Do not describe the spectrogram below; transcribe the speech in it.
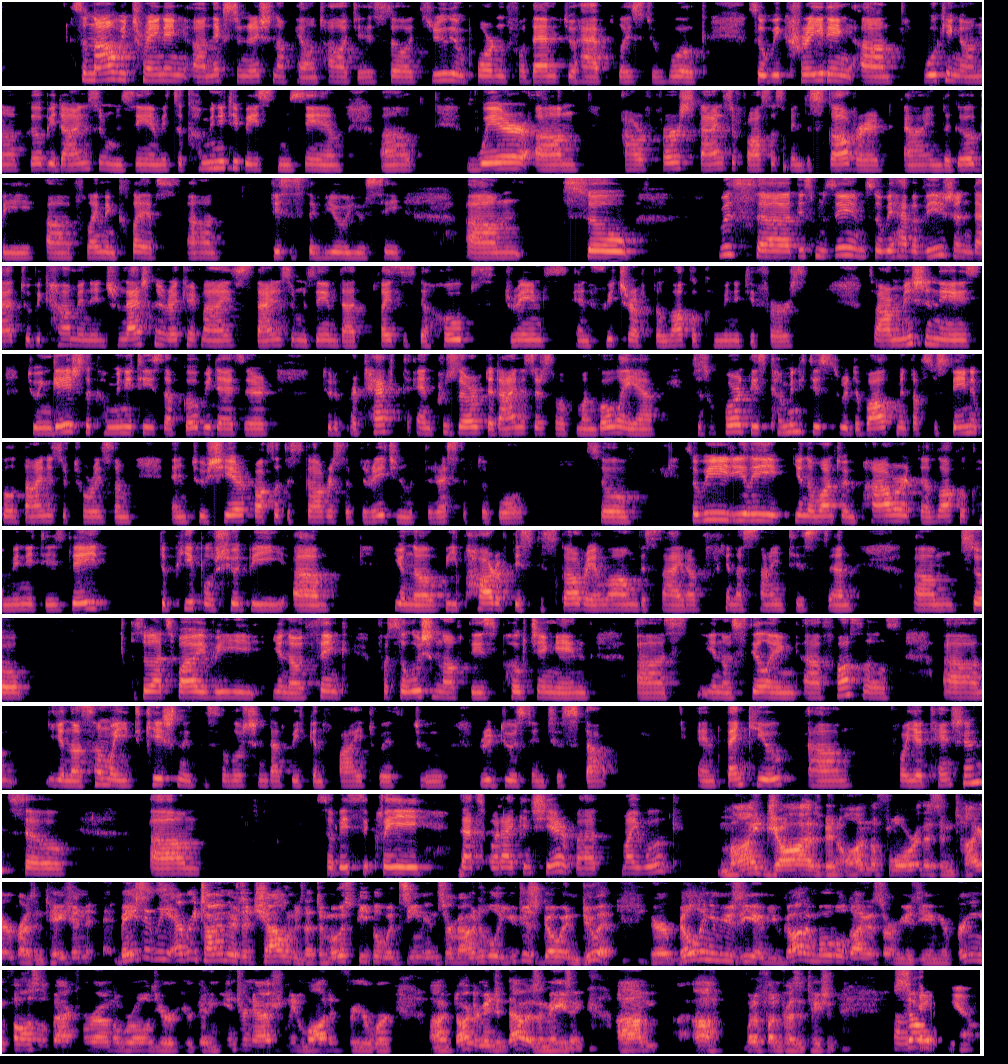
so now we're training uh, next generation of paleontologists. So it's really important for them to have place to work. So we're creating, um, working on a Gobi Dinosaur Museum. It's a community-based museum uh, where um, our first dinosaur fossil has been discovered uh, in the Gobi uh, Flaming Cliffs. Uh, this is the view you see. Um, so with uh, this museum, so we have a vision that to become an internationally recognized dinosaur museum that places the hopes, dreams, and future of the local community first. So our mission is to engage the communities of Gobi Desert to protect and preserve the dinosaurs of Mongolia, to support these communities through development of sustainable dinosaur tourism, and to share fossil discoveries of the region with the rest of the world. So so we really, you know, want to empower the local communities. They, the people should be, um, you know, be part of this discovery along the side of, you know, scientists. And um, so, so that's why we, you know, think for solution of this poaching and, uh, you know, stealing uh, fossils, um, you know, some education is the solution that we can fight with to reduce and to stop and thank you. Um, for your attention. So, um, so basically, that's what I can share about my work. My jaw has been on the floor this entire presentation. Basically, every time there's a challenge that to most people would seem insurmountable, you just go and do it. You're building a museum, you've got a mobile dinosaur museum, you're bringing fossils back from around the world, you're, you're getting internationally lauded for your work. Uh, Dr. Minjin, that was amazing. Um, oh, what a fun presentation. Oh, so, you.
